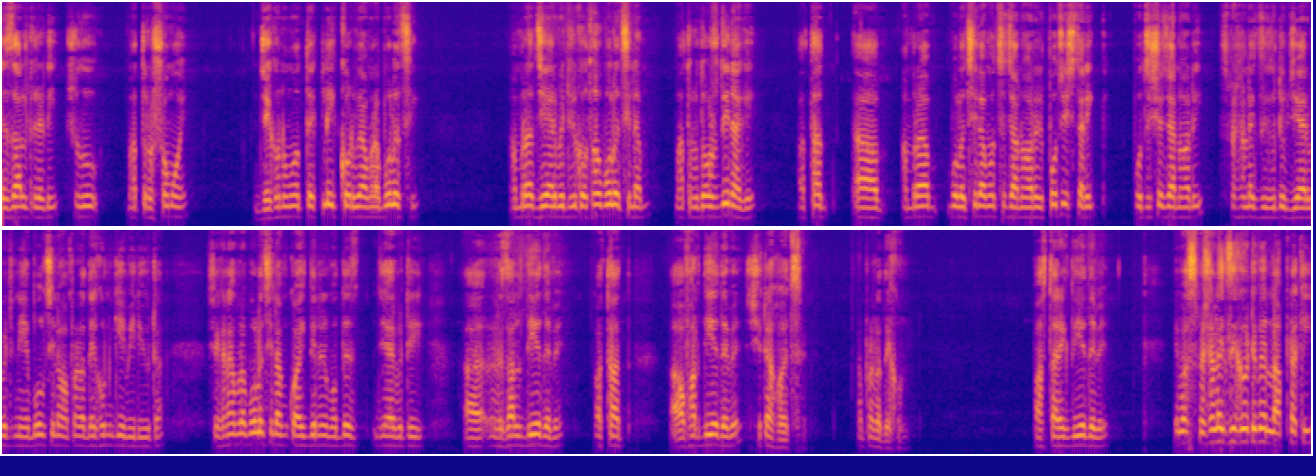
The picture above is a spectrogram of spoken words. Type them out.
রেজাল্ট রেডি শুধু মাত্র সময়। যে কোনো মধ্যে ক্লিক করবে, আমরা বলেছি। আমরা জেআরবিটির কথাও বলেছিলাম মাত্র দশ দিন আগে। অর্থাৎ আমরা বলেছিলাম হচ্ছে জানুয়ারির পঁচিশ তারিখ। পঁচিশে জানুয়ারি স্পেশাল এক্সিকিউটিভ জেআরবিটি নিয়ে বলছিলাম, আপনারা দেখুন গিয়ে ভিডিওটা। সেখানে আমরা বলেছিলাম কয়েকদিনের মধ্যে জেআরবিটি রেজাল্ট দিয়ে দেবে, অর্থাৎ অফার দিয়ে দেবে, সেটা হয়েছে। আপনারা দেখুন। পাঁচ তারিখ দিয়ে দেবে। এবার স্পেশাল এক্সিকিউটিভের লাভটা কি?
